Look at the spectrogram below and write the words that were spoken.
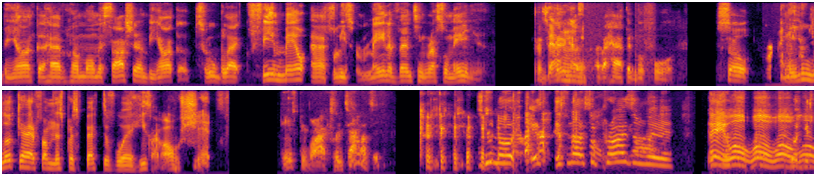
Bianca have her moment. Sasha and Bianca, two black female athletes, main eventing WrestleMania. That's that big. has never happened before. So when you look at it from this perspective, where he's like, "Oh shit, these people are actually talented," you know, it's, it's not oh surprising where. Hey, whoa, whoa, whoa, Look, whoa.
